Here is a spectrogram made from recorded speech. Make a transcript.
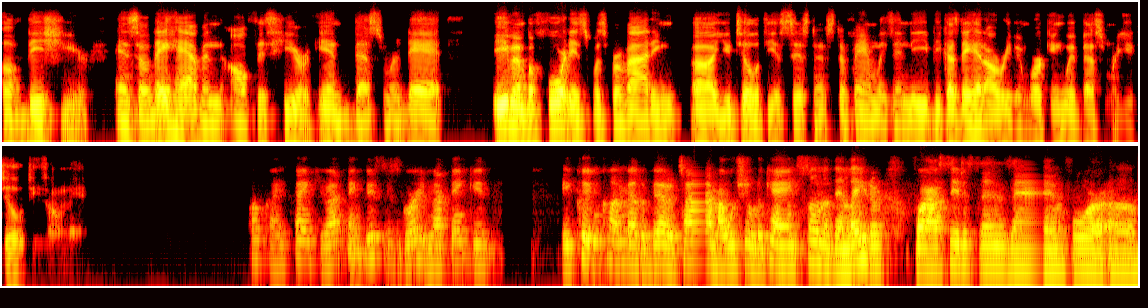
of this year. And so they have an office here in Bessemer that even before this was providing uh, utility assistance to families in need because they had already been working with Bessemer Utilities on that. Okay, thank you. I think this is great, and I think it it couldn't come at a better time. I wish it would have came sooner than later for our citizens and for uh,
